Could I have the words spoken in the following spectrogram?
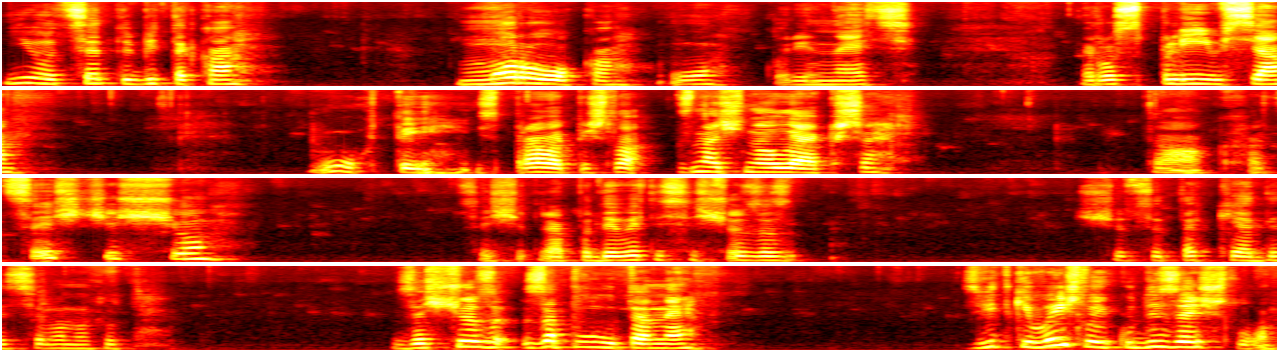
І оце тобі така морока. О, корінець розплівся. Ух ти, і справа пішла значно легше. Так, а це ще що? Це ще треба подивитися, що за. Що це таке? Де це воно тут? За що заплутане? Звідки вийшло і куди зайшло?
